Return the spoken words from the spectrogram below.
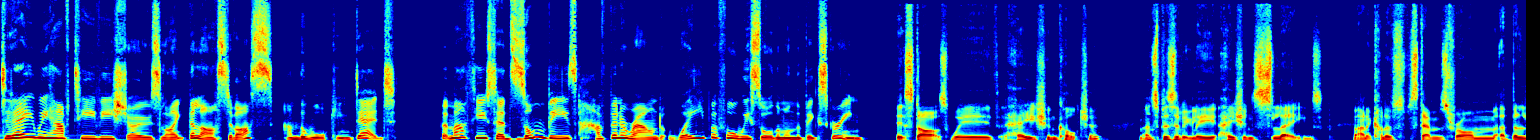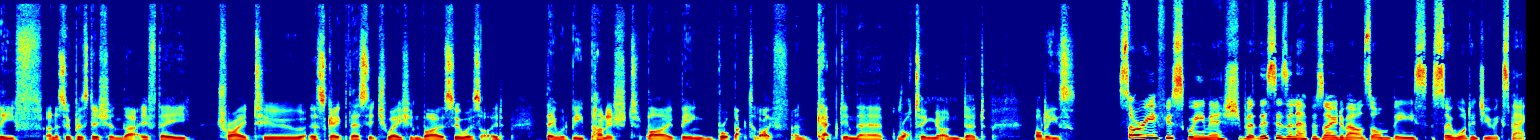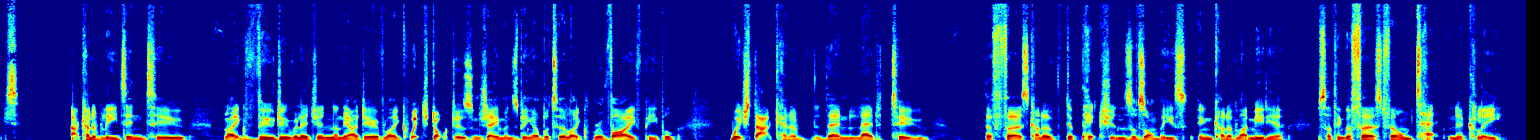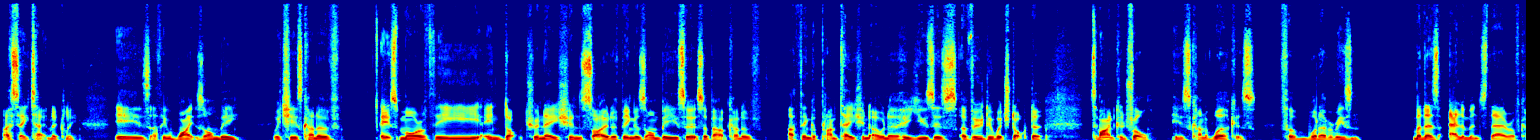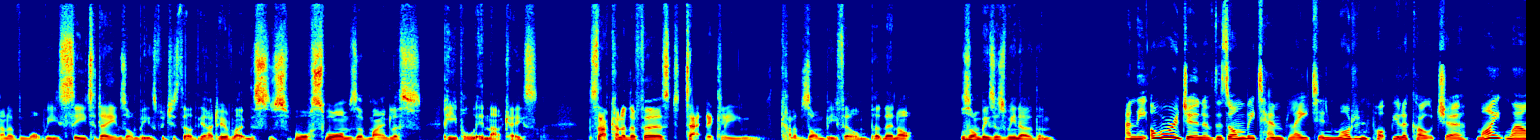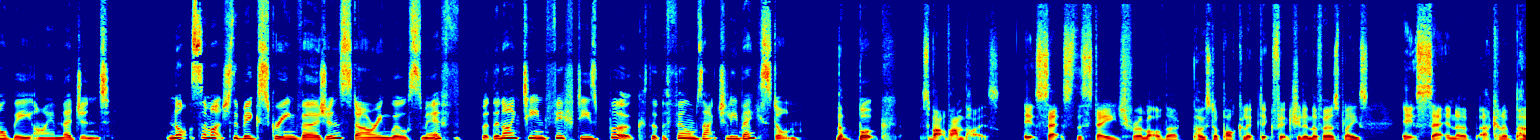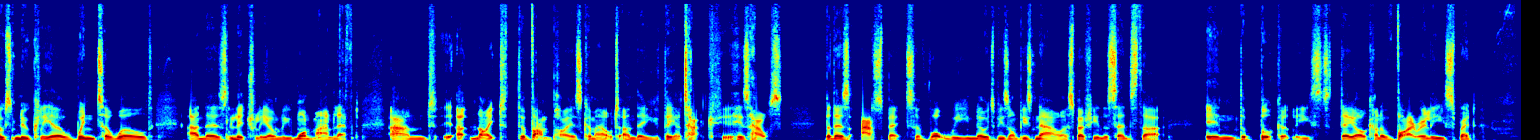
Today we have TV shows like The Last of Us and The Walking Dead. But Matthew said zombies have been around way before we saw them on the big screen. It starts with Haitian culture, and specifically Haitian slaves. And it kind of stems from a belief and a superstition that if they tried to escape their situation via suicide, they would be punished by being brought back to life and kept in their rotting undead bodies. Sorry if you're squeamish, but this is an episode about zombies, so what did you expect? That kind of leads into like voodoo religion and the idea of like witch doctors and shamans being able to like revive people, which that kind of then led to the first kind of depictions of zombies in kind of like media. So I think the first film technically, I say technically, is I think White Zombie, which is kind of it's more of the indoctrination side of being a zombie. So it's about kind of I think, a plantation owner who uses a voodoo witch doctor to mind control his kind of workers for whatever reason. But there's elements there of kind of what we see today in zombies, which is the, the idea of like the swarms of mindless people in that case. So that kind of the first technically kind of zombie film, but they're not zombies as we know them. And the origin of the zombie template in modern popular culture might well be I Am Legend. Not so much the big screen version starring Will Smith, but the 1950s book that the film's actually based on. The book is about vampires. It sets the stage for a lot of the post apocalyptic fiction in the first place. It's set in a, a kind of post nuclear winter world, and there's literally only one man left. And at night, the vampires come out and they, they attack his house. But there's aspects of what we know to be zombies now, especially in the sense that in the book at least, they are kind of virally spread.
